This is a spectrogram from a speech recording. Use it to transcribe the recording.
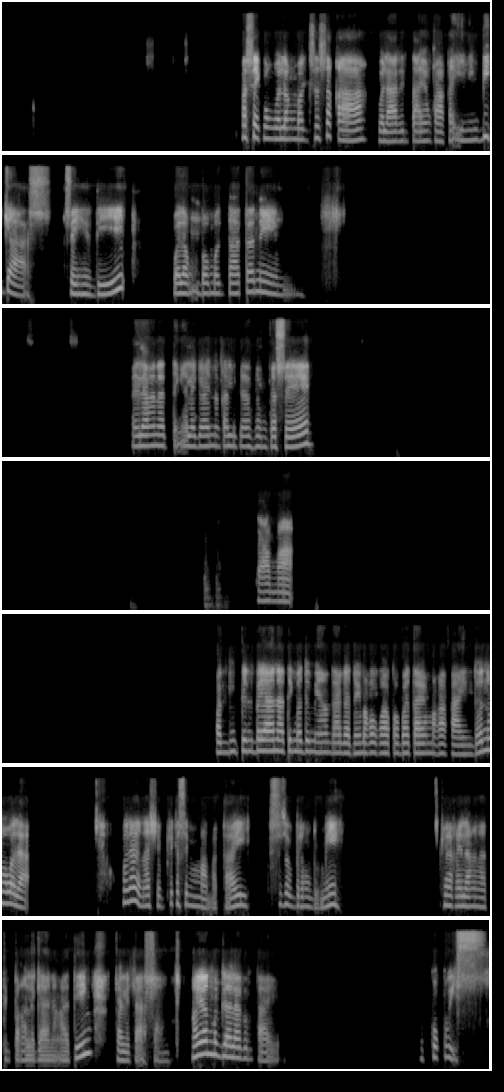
Kasi kung walang magsasaka, wala rin tayong kakaining bigas. Kasi hindi, walang ibang magtatanim. Kailangan nating alagaan ng kalikasan kasi Tama. 'Pag pinabayaan nating madumi ang dagat, may makukuha pa ba tayong makakain dun o wala? Wala na, siyempre kasi mamamatay, kasi sobrang dumi. Kaya kailangan nating pangalagaan ang ating kalikasan. Ngayon maglalaro tayo. Magku-quiz.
